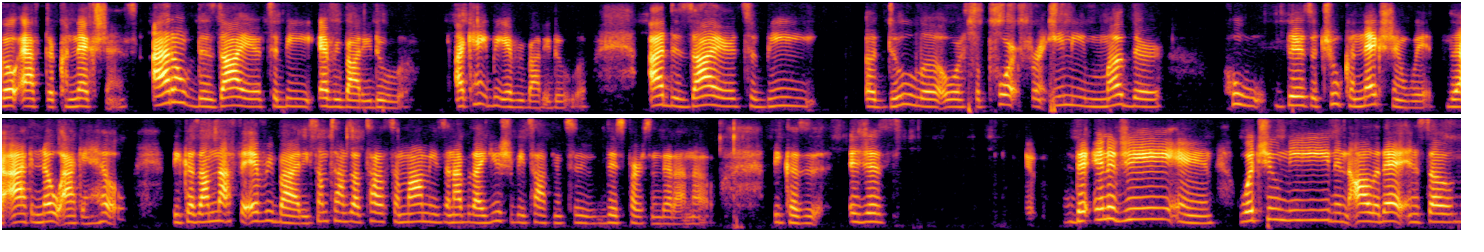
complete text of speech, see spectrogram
go after connections. I don't desire to be everybody doula. I can't be everybody doula. I desire to be a doula or support for any mother who there's a true connection with that I know I can help because I'm not for everybody. Sometimes I talk to mommies and I be like, you should be talking to this person that I know because it's just eh, the energy and what you need and all of that. And so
